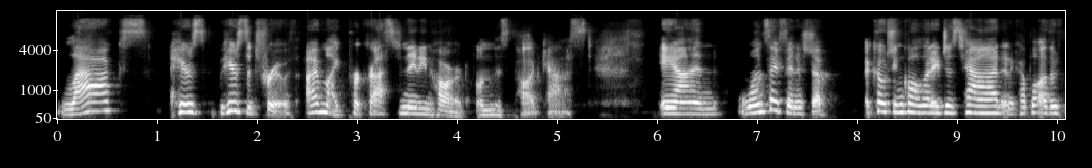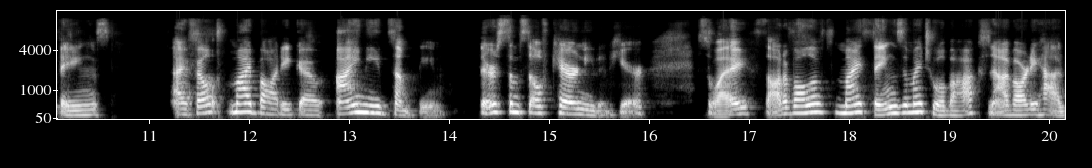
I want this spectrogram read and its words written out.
lax here's here's the truth. I'm like procrastinating hard on this podcast. And once I finished up a coaching call that I just had and a couple other things, I felt my body go, I need something. There's some self-care needed here. So I thought of all of my things in my toolbox. Now I've already had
